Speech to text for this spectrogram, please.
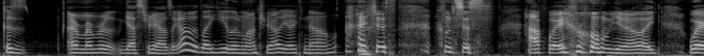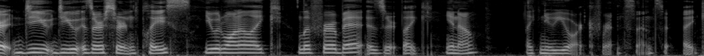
cause I remember yesterday I was like, oh, like you live in Montreal? You're like, no, I just, I'm just halfway home, you know, like where do you, do you, is there a certain place you would want to like live for a bit? Is there like, you know, like New York, for instance, or like,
